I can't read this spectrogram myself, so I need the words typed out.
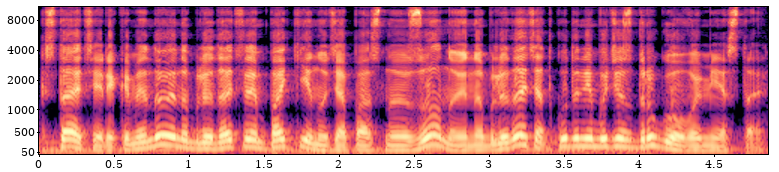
Кстати, рекомендую наблюдателям покинуть опасную зону и наблюдать откуда-нибудь из другого места.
